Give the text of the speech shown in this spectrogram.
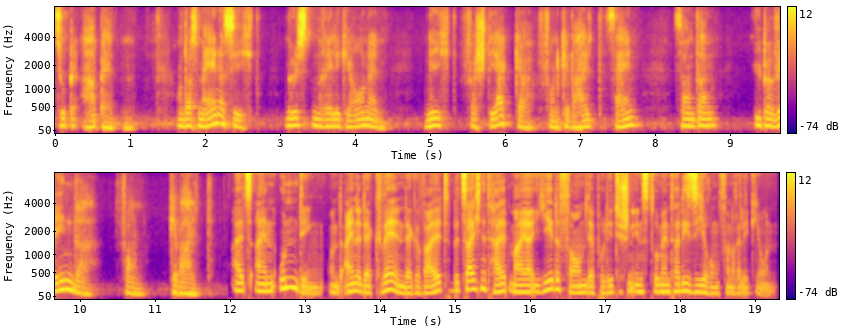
zu bearbeiten. Und aus meiner Sicht müssten Religionen nicht Verstärker von Gewalt sein, sondern Überwinder von Gewalt. Als ein Unding und eine der Quellen der Gewalt bezeichnet Halbmeier jede Form der politischen Instrumentalisierung von Religion.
